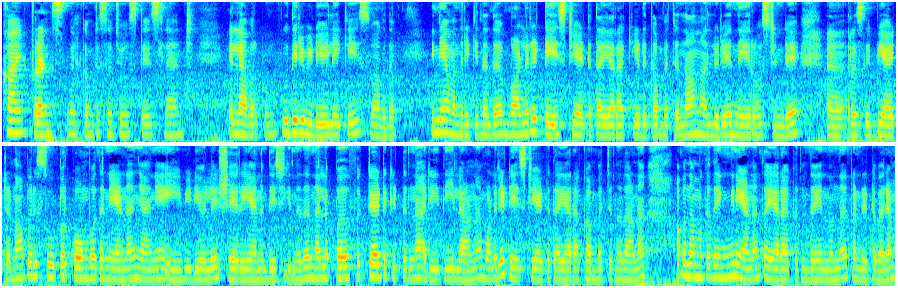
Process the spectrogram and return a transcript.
hi friends welcome to Sajo's taste land എല്ലാവർക്കും പുതിയൊരു വീഡിയോയിലേക്ക് സ്വാഗതം. ഇന്ന് ഞാൻ വന്നിരിക്കുന്നത് വളരെ ടേസ്റ്റി ആയിട്ട് തയ്യാറാക്കിയെടുക്കാൻ പറ്റുന്ന നല്ലൊരു നെയ് റോസ്റ്റിന്റെ റെസിപ്പി ആയിട്ടാണ്. അപ്പോൾ ഒരു സൂപ്പർ കോംബോ തന്നെയാണ് ഞാൻ ഈ വീഡിയോയിൽ ഷെയർ ചെയ്യാൻ ഉദ്ദേശിക്കുന്നത്. നല്ല പെർഫെക്റ്റ് ആയിട്ട് കിട്ടുന്ന രീതിയിലാണ് വളരെ ടേസ്റ്റി ആയിട്ട് തയ്യാറാക്കാൻ പറ്റുന്നതാണ്. അപ്പോൾ നമുക്കത് എങ്ങനെയാണ് തയ്യാറാക്കുന്നത് എന്നൊന്ന് കണ്ടിട്ട് വരാം.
